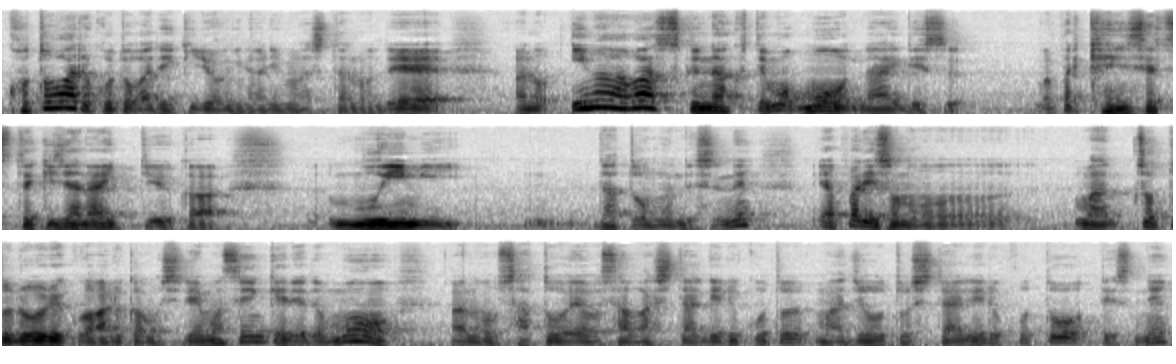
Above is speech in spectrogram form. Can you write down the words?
断ることができるようになりましたのであの今は少なくてももうないです。やっぱり建設的じゃないっていうか無意味だと思うんですよね。やっぱりそのまあ、ちょっと労力はあるかもしれませんけれどもあの里親を探してあげること、まあ、譲渡してあげることですね。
